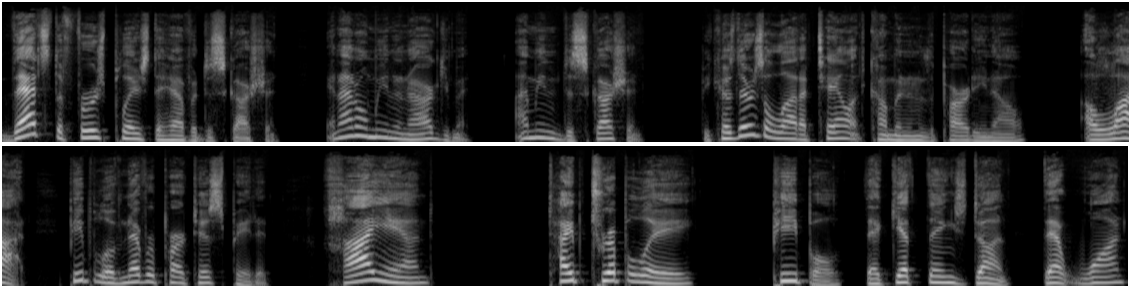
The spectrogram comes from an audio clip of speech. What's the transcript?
That's the first place to have a discussion. And I don't mean an argument, I mean a discussion because there's a lot of talent coming into the party now. A lot. People who have never participated. High end, type AAA people that get things done, that want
